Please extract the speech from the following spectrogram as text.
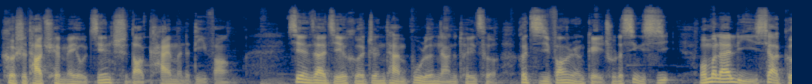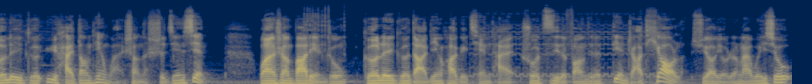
可是他却没有坚持到开门的地方。现在结合侦探布伦南的推测和己方人给出的信息，我们来理一下格雷格遇害当天晚上的时间线。晚上八点钟，格雷格打电话给前台，说自己的房间的电闸跳了，需要有人来维修。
